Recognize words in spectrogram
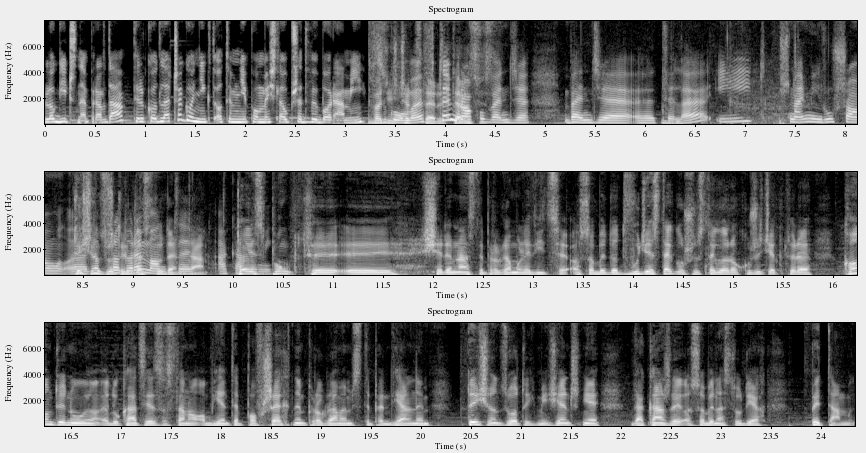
Logiczne, prawda? Tylko dlaczego nikt o tym nie pomyślał przed wyborami? z gumy. W 24, tym teraz roku jest- będzie, będzie e, tyle i przynajmniej ruszą e, do 1000 przodu remonty studenta. To jest punkt y, y, 17 programu Lewicy. Osoby do 26 roku życia, które kontynuują kontynuują edukację, zostaną objęte powszechnym programem stypendialnym 1000 zł miesięcznie dla każdej osoby na studiach. Pytam,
